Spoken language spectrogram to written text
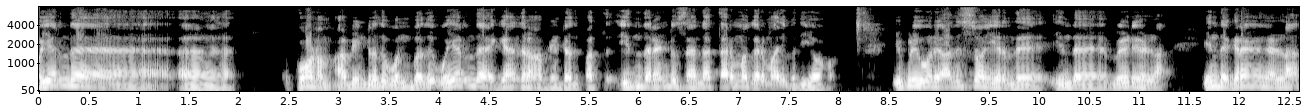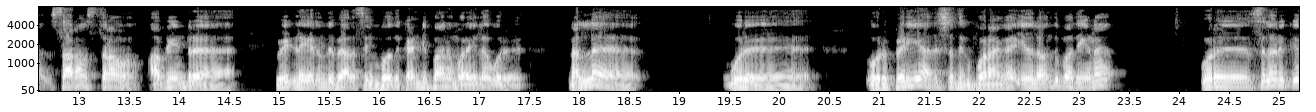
உயர்ந்த கோணம் அப்படின்றது ஒன்பது உயர்ந்த கேந்திரம் அப்படின்றது பத்து. இந்த ரெண்டும் சேர்ந்தா தர்ம கர்மாதிபதி யோகம். இப்படி ஒரு அதிர்ஷ்டம் இருந்து இந்த வீடுகள்லாம் இந்த கிரகங்கள்லாம் சரஸ்திரம் அப்படின்ற வீட்டில் இருந்து வேலை செய்யும்போது கண்டிப்பான முறையில் ஒரு நல்ல ஒரு ஒரு பெரிய அதிர்ஷ்டத்துக்கு போகிறாங்க இதில் வந்து பார்த்தீங்கன்னா ஒரு சிலருக்கு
